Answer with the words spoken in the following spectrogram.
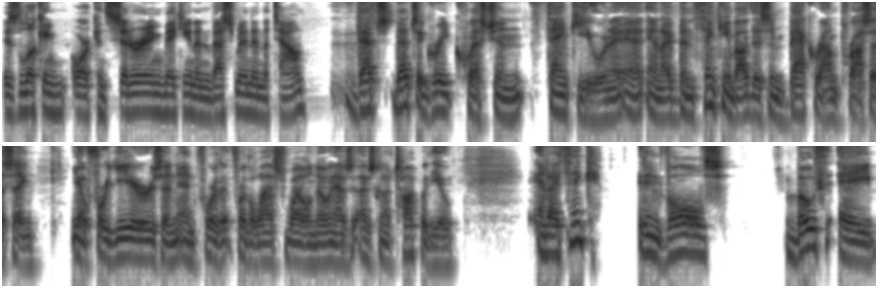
is looking or considering making an investment in the town? That's that's a great question. Thank you. And, and, and I've been thinking about this in background processing, you know, for years and and for the for the last while, knowing I was I was going to talk with you. And I think it involves both a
